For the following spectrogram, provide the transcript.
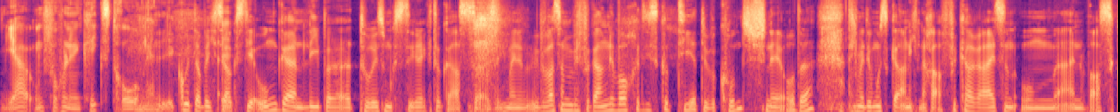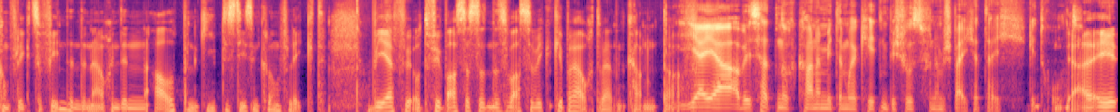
ja unverhohlenen Kriegsdrohungen. Ja, gut, aber ich sag's dir ungern, lieber Tourismusdirektor Gasser. Also ich meine, über was haben wir vergangene Woche diskutiert? Über Kunstschnee, oder? Und ich meine, du musst gar nicht nach Afrika reisen, um einen Wasserkonflikt zu finden, denn auch in den Alpen gibt es diesen Konflikt. Wer für oder für was das, das Wasser wirklich gebraucht werden kann und darf. Ja, ja, aber es hat noch keiner mit einem Raketenbeschuss von einem Speicherteich gedroht. Ja, eh,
